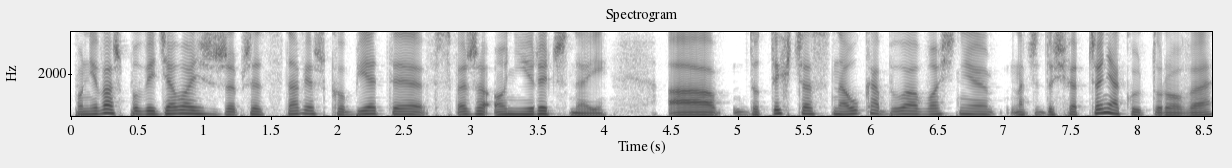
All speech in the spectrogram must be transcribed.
Ponieważ powiedziałaś, że przedstawiasz kobiety w sferze onirycznej, a dotychczas nauka była właśnie, znaczy doświadczenia kulturowe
